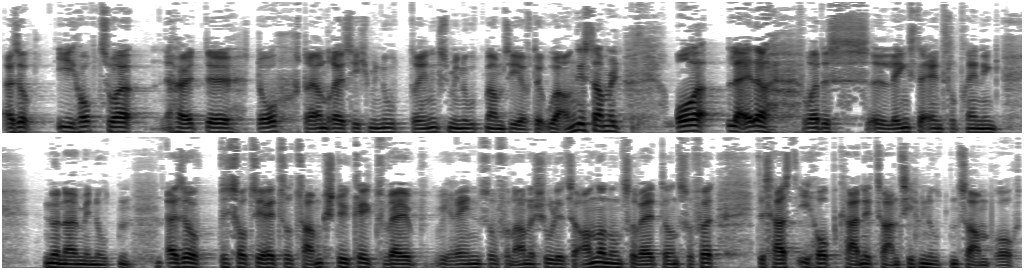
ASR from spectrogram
Also ich habe zwar heute doch 33 Minuten, Trainingsminuten haben sie auf der Uhr angesammelt, aber leider war das längste Einzeltraining nur neun Minuten. Also das hat sich halt so zusammengestückelt, weil wir rennen so von einer Schule zur anderen und so weiter und so fort. Das heißt, ich habe keine 20 Minuten zusammengebracht.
